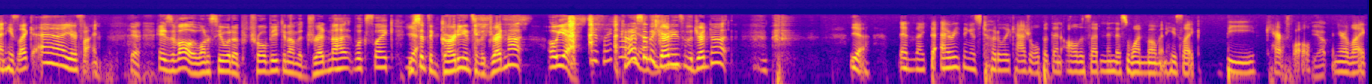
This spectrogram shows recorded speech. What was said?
and he's like eh you're fine Yeah. Hey Zavala, want to see what a patrol beacon on the dreadnought looks like? You Yeah. sent the guardian to the dreadnought? Oh yeah. he's like Can "Oh, I yeah." send the guardian to the dreadnought? yeah and like the everything is totally casual but then all of a sudden in this one moment he's like be careful Yep. and you're like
